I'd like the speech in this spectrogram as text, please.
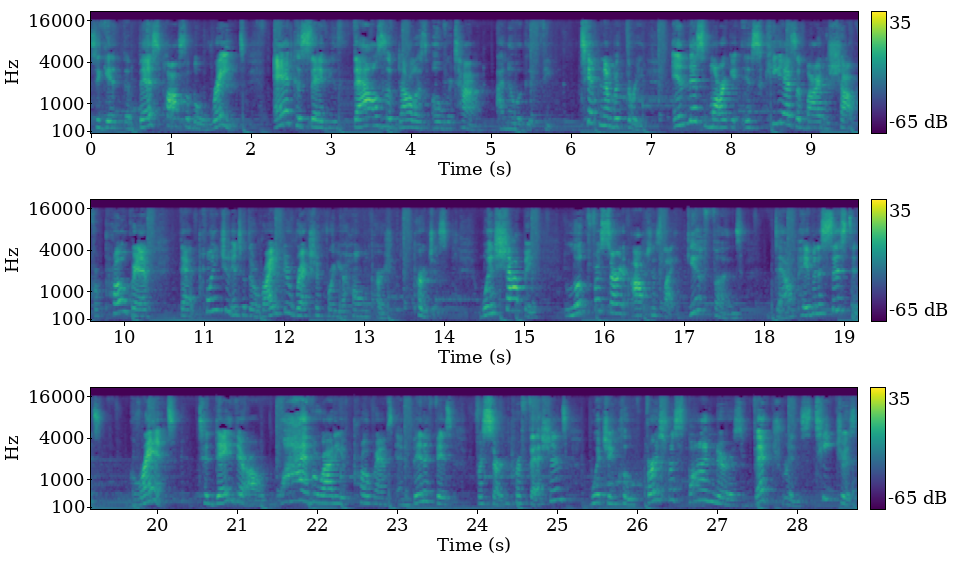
to get the best possible rate and could save you thousands of dollars over time. I know a good few. Tip number three in this market, it's key as a buyer to shop for programs that point you into the right direction for your home purchase. When shopping, look for certain options like gift funds, down payment assistance, grants. Today, there are a wide variety of programs and benefits for certain professions, which include first responders, veterans, teachers,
